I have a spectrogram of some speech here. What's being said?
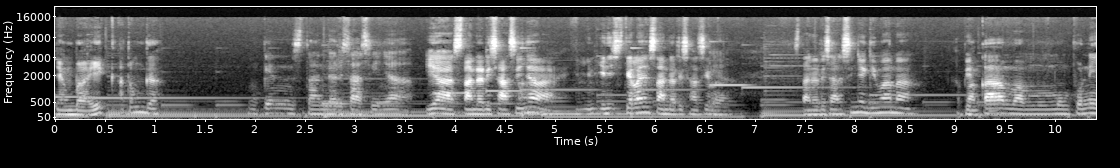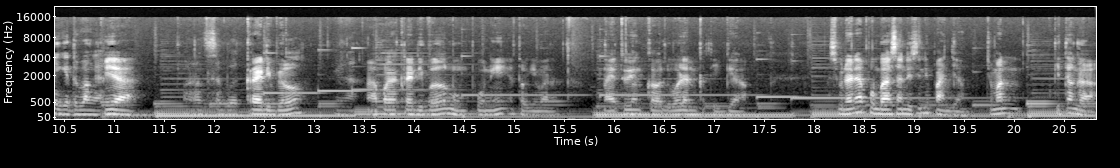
yang baik atau enggak. Mungkin standarisasinya. Ya standarisasinya. Ini istilahnya standarisasi lah. Ya. Standarisasinya gimana? Apakah mumpuni gitu bang ya? Iya. Orang tersebut. Kredibel ya. apakah kredibel mumpuni atau gimana? Nah itu yang kedua dan ketiga. Sebenarnya pembahasan di sini panjang. Cuman kita nggak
